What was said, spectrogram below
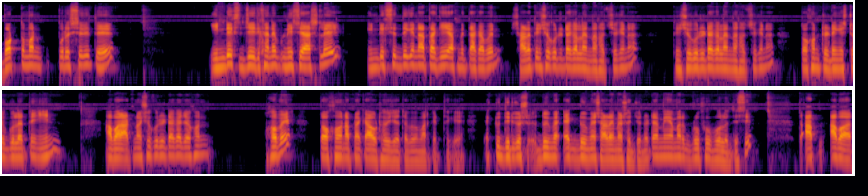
বর্তমান পরিস্থিতিতে ইন্ডেক্স যেখানে নিচে আসলেই ইন্ডেক্সের দিকে না তাকিয়ে আপনি তাকাবেন, সাড়ে তিনশো কোটি টাকা লেনদেন হচ্ছে কিনা, তিনশো কোটি টাকা লেনদেন হচ্ছে কিনা, তখন ট্রেডিং স্টকগুলোতে ইন, আবার আট নশো কোটি টাকা যখন হবে, তখন আপনাকে আউট হয়ে যেতে হবে মার্কেট থেকে। একটু দীর্ঘ দুই এক, দুই মাস, আড়াই মাসের জন্য, এটা আমি আমার গ্রুপে বলে দিছি। তো আপ, আবার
